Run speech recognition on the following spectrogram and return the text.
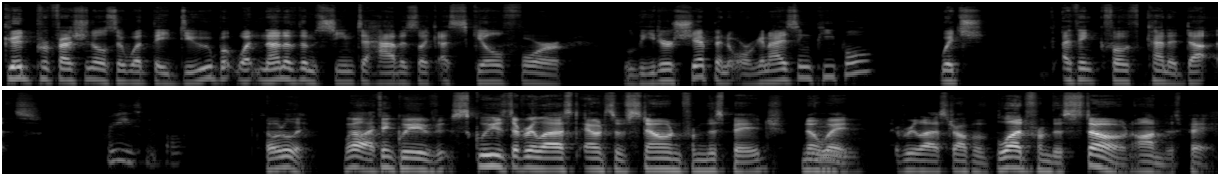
good professionals at what they do, but what none of them seem to have is like a skill for leadership and organizing people, which I think Kvothe kind of does. Reasonable. Totally. Well, I think we've squeezed every last ounce of stone from this page. No, Mm. wait, every last drop of blood from this stone on this page.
